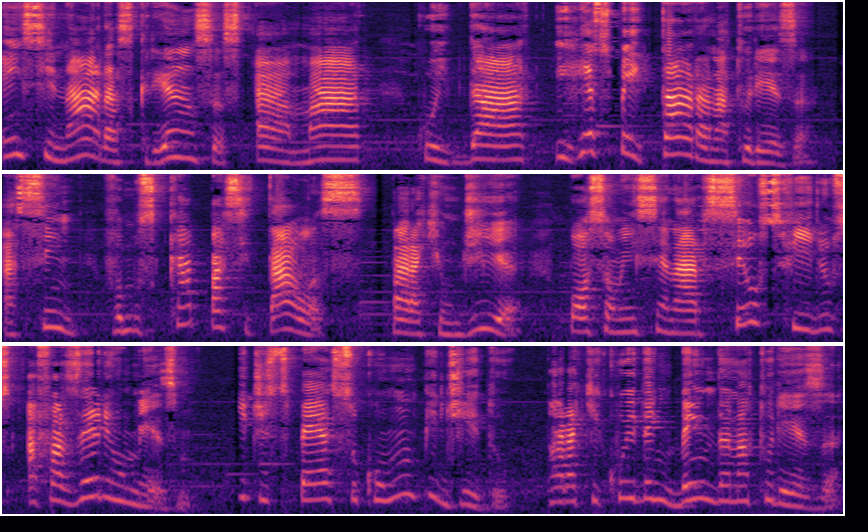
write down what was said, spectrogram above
ensinar as crianças a amar, cuidar e respeitar a natureza. Assim, vamos capacitá-las para que um dia possam ensinar seus filhos a fazerem o mesmo. E despeço com um pedido para que cuidem bem da natureza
